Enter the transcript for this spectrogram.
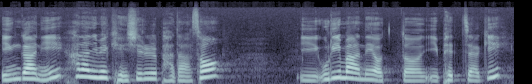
인간이 하나님의 계시를 받아서 이 우리만의 어떤 이 배짝이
